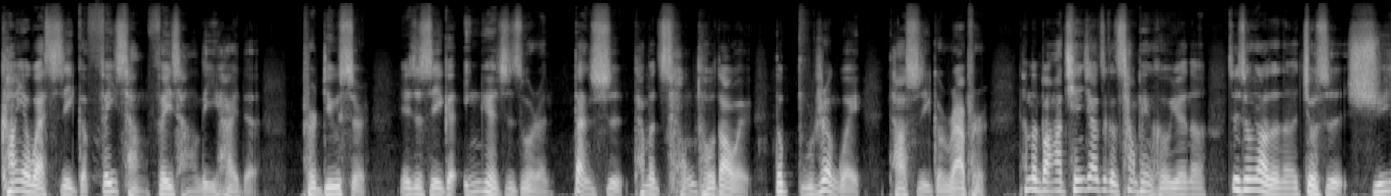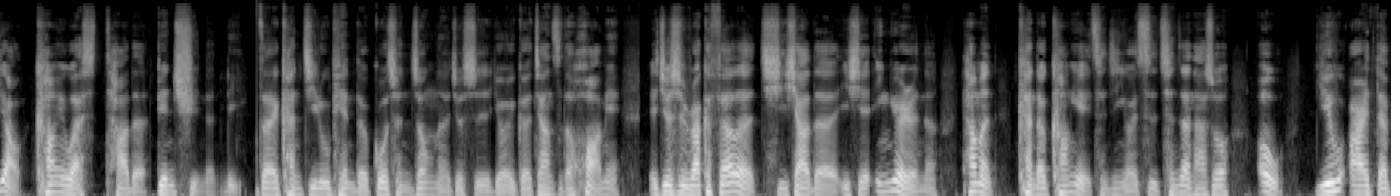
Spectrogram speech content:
Kanye West 是一个非常非常厉害的 producer，也就是一个音乐制作人，但是他们从头到尾都不认为他是一个 rapper。他们帮他签下这个唱片合约呢，最重要的呢就是需要 Kanye West 他的编曲能力。在看纪录片的过程中呢，就是有一个这样子的画面，也就是 Rockefeller 旗下的一些音乐人呢，他们看到 Kanye 曾经有一次称赞他说：“Oh, you are the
